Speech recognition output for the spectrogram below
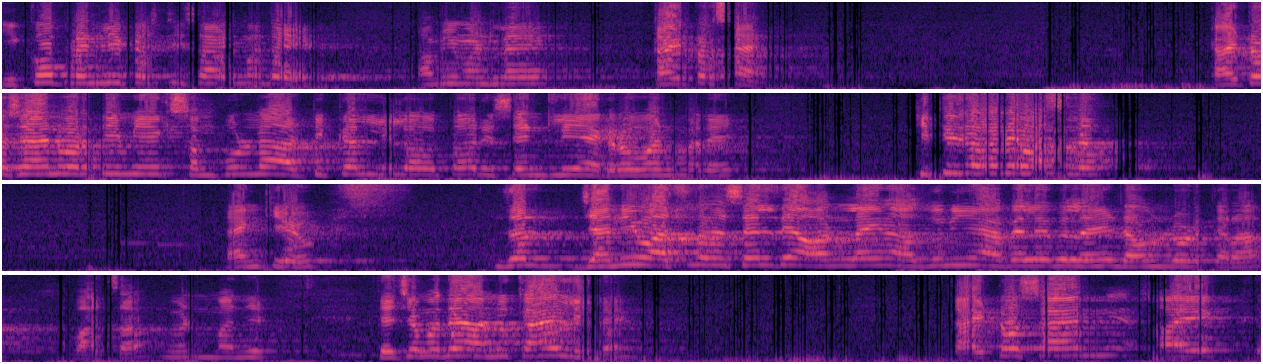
eco friendly पेस्टिसाइडमध्ये आम्ही म्हटलंय कायटोसॅन कायटोसॅन वरती मी एक संपूर्ण आर्टिकल लिहिलं होतं रिसेंटली अॅग्रोवनमध्ये. किती जणांनी वाचलं? थँक्यू जर ज्यांनी वाचलं नसेल ते ऑनलाईन अजूनही अवेलेबल आहे डाउनलोड करा वाचा. पण म्हणजे त्याच्यामध्ये आम्ही काय लिहिलंय? कायटोसॅन हा एक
